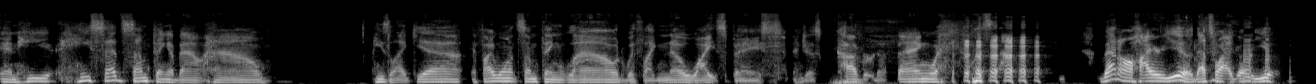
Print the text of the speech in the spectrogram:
and he he said something about how he's like, yeah, if I want something loud with like no white space and just covered a thing with, with then I'll hire you. That's why I go to you.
